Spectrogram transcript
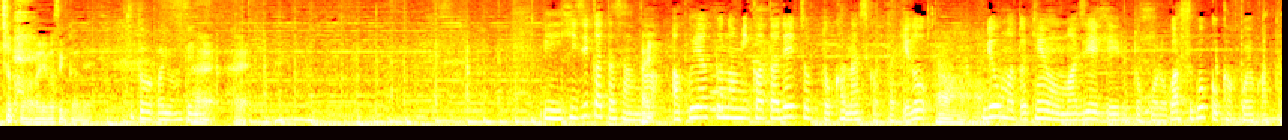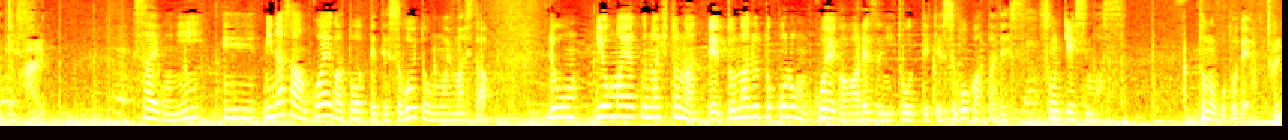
ちょっとわかりませんかね？ちょっとわかりませんね、はいはい。えー土方さんはい。が悪役の味方でちょっと悲しかったけど、あ龍馬と剣を交えているところがすごくかっこよかったです、はい。最後に、えー皆さん声が通っててすごいと思いました龍龍馬役の人なんて怒鳴るところも声が割れずに通っててすごかったです。尊敬します。とのことで、はい、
